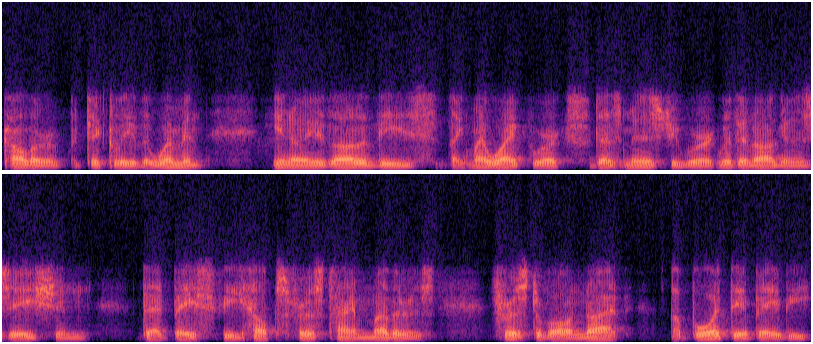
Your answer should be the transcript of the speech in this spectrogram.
color, particularly the women. You know, a lot of these, like my wife works, does ministry work with an organization that basically helps first time mothers, first of all, not abort their baby,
